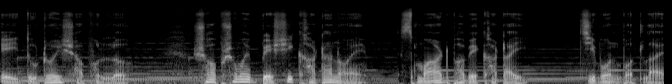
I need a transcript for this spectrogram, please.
এই দুটোই সাফল্য। সবসময় বেশি খাটা নয় স্মার্টভাবে খাটাই জীবন বদলায়।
